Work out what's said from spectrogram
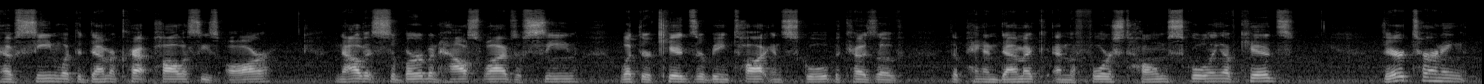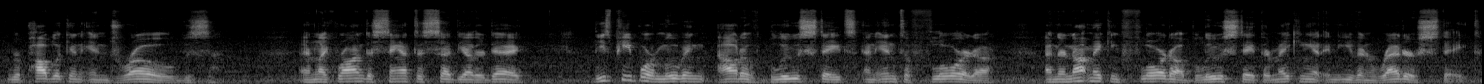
have seen what the Democrat policies are, now that suburban housewives have seen what their kids are being taught in school because of the pandemic and the forced homeschooling of kids, they're turning Republican in droves. And like Ron DeSantis said the other day, these people are moving out of blue states and into Florida, and they're not making Florida a blue state, they're making it an even redder state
